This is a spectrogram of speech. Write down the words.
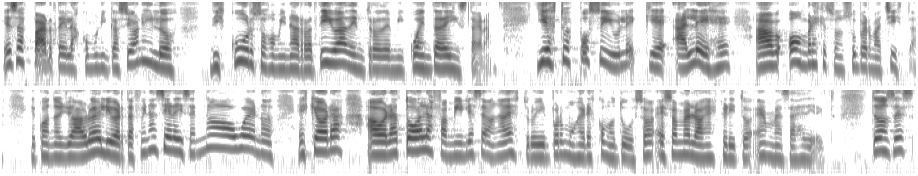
Esa es parte de las comunicaciones y los discursos o mi narrativa dentro de mi cuenta de Instagram. Y esto es posible que aleje a hombres que son súper machistas, que cuando yo hablo de libertad financiera dicen, no, bueno, es que ahora, ahora todas las familias se van a destruir por mujeres como tú. Eso, eso me lo han escrito en mensajes directos. Entonces,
